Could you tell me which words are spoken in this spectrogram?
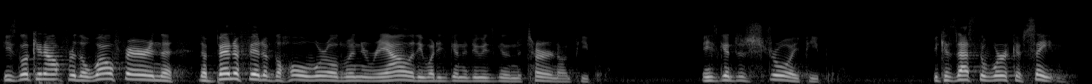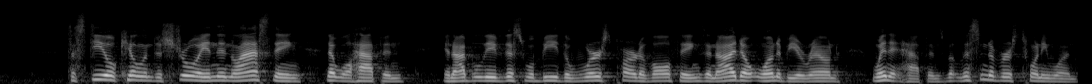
He's looking out for the welfare and the, the benefit of the whole world, when in reality, what he's going to do, he's going to turn on people. he's going to destroy people because that's the work of Satan to steal, kill, and destroy. And then the last thing that will happen, and I believe this will be the worst part of all things, and I don't want to be around when it happens, but listen to verse 21.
